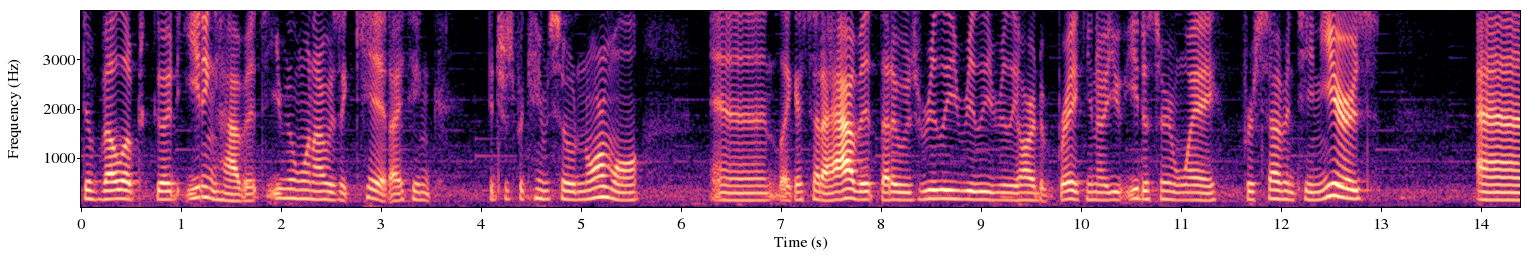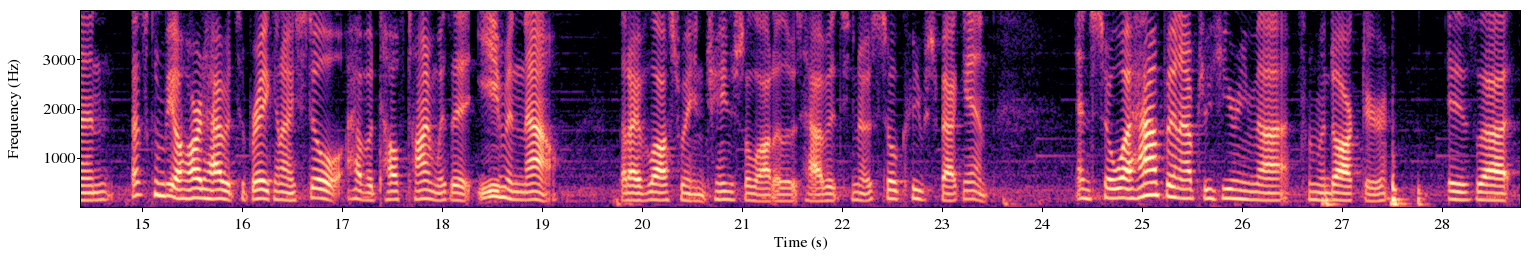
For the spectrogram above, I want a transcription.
developed good eating habits, even when I was a kid. I think it just became so normal and, like I said, a habit that it was really, really, really hard to break. You know, you eat a certain way for 17 years and that's going to be a hard habit to break and i still have a tough time with it even now that i've lost weight and changed a lot of those habits you know it still creeps back in. And so what happened after hearing that from the doctor is that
